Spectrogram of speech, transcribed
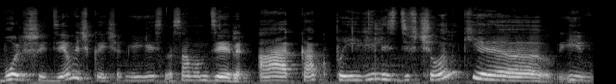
большей девочкой, чем я есть на самом деле. А как появились девчонки и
